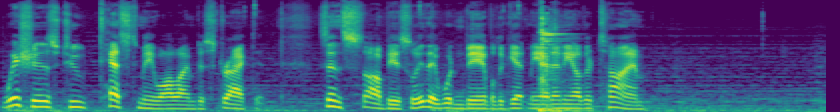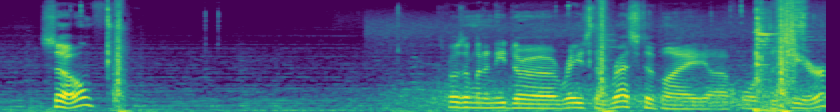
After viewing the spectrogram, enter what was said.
wishes to test me while I'm distracted since obviously they wouldn't be able to get me at any other time. So, suppose I'm going to need to raise the rest of my uh, forces here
